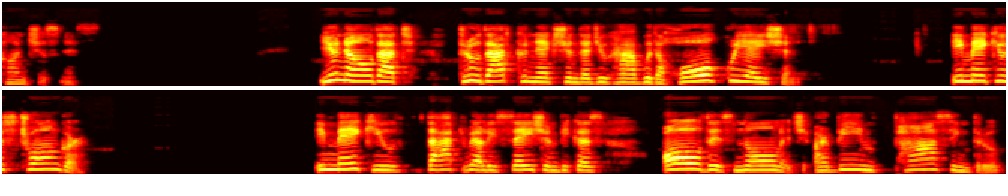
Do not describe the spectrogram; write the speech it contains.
consciousness. You know that through that connection that you have with the whole creation, it make you stronger. It make you that realization because all this knowledge are being passing through.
